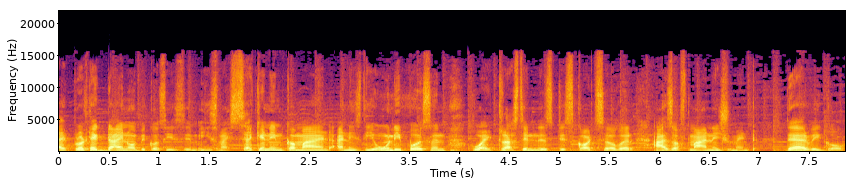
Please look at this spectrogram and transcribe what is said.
I protect Dino because he's he's my second in command and he's the only person who I trust in this Discord server as of management. There we go.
